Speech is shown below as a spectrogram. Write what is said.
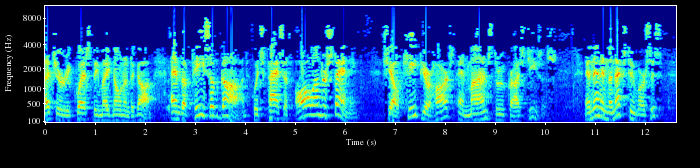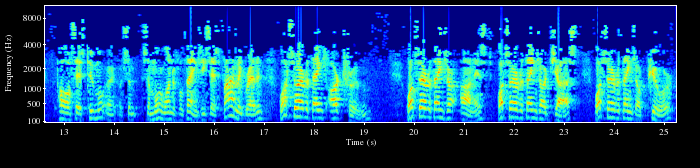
let your requests be made known unto God. And the peace of God, which passeth all understanding, shall keep your hearts and minds through Christ Jesus. And then in the next two verses, Paul says two more, uh, some, some more wonderful things. He says, Finally, brethren, whatsoever things are true, whatsoever things are honest, whatsoever things are just, whatsoever things are pure,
